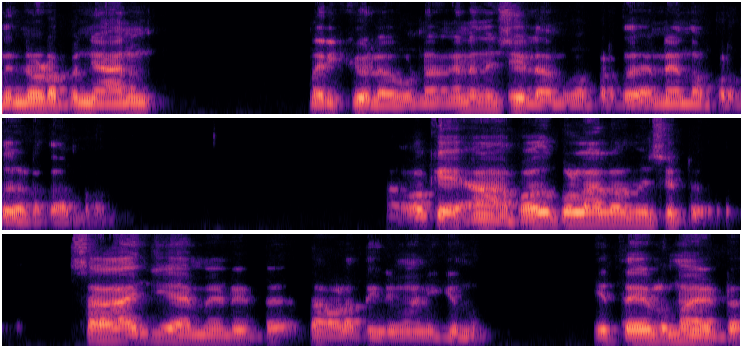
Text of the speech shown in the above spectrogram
നിന്നോടൊപ്പം ഞാനും മരിക്കുമല്ലോ. അതുകൊണ്ട് അങ്ങനെയൊന്നും ചെയ്യില്ല. നമുക്ക് അപ്പുറത്ത് എന്നെ ഒന്ന് അപ്പുറത്ത് കിടത്താൻ പറഞ്ഞു. ഓക്കെ ആ അപ്പൊ അത് കൊള്ളാലോ എന്ന് വെച്ചിട്ട് സഹായം ചെയ്യാൻ വേണ്ടിയിട്ട് തവള തീരുമാനിക്കുന്നു. ഈ തേളുമായിട്ട്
